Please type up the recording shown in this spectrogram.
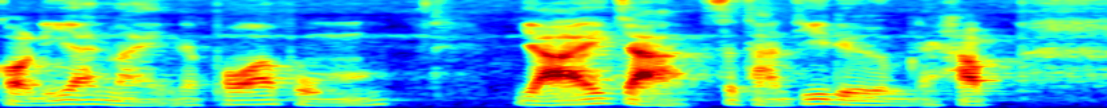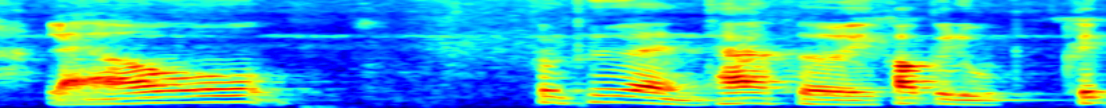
ขออนุญาตใหม่นะเพราะว่าผม ย้ายจากสถานที่เดิมนะครับ แล้วเพื่อนๆ ถ้าเคยเข้าไปดูคลิป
